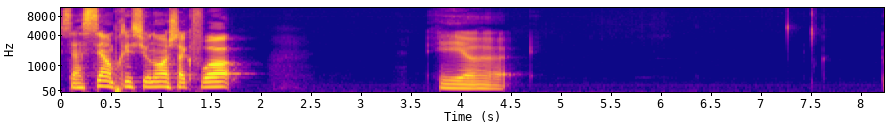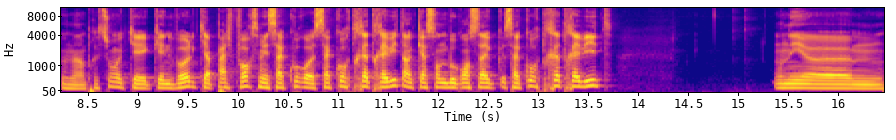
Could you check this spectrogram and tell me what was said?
C'est assez impressionnant à chaque fois. Et euh, on a l'impression qu'elle vole, qu'il n'y a pas de force, mais ça court, ça court très très vite. Hein, Cassandre Beaugrand, ça, court très très vite. On est, euh,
